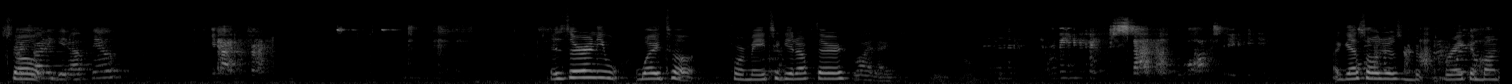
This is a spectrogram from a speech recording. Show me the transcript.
So try to get up there? Yeah, try. Is there any way to for me to get up there? I just recall? I mean, you can stack up. I guess I'll just b- break a bunch.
